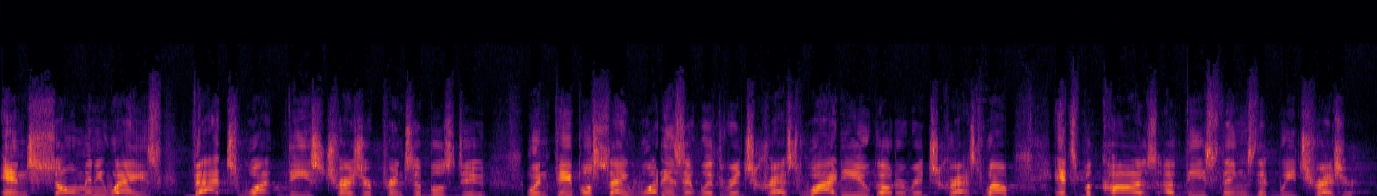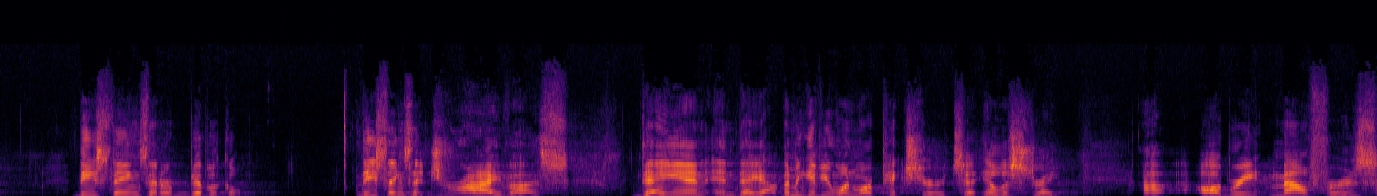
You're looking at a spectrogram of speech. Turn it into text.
In so many ways, that's what these treasure principles do. When people say, What is it with Ridgecrest? Why do you go to Ridgecrest? Well, it's because of these things that we treasure, these things that are biblical, these things that drive us day in and day out. Let me give you one more picture to illustrate. Uh, Aubrey Malphurs,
